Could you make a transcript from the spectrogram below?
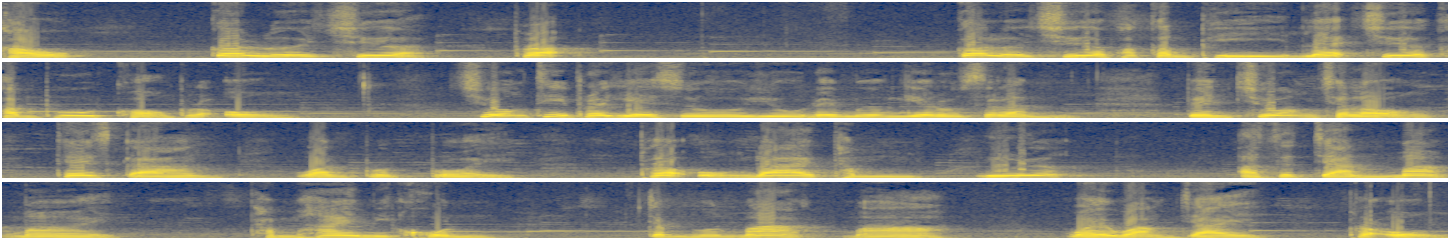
เขาก็เลยเชื่อพระก็เลยเชื่อพระคัมภีร์และเชื่อคำพูดของพระองค์ ช่วงที่พระเยซูอยู่ในเมืองเยรูซาเล็ม เป็นช่วงฉลองเทศกาลวันปลดปล่อย พระองค์ได้ทำเรื่องอัศจรรย์มากมายทำให้มีคนจำนวนมากมาไว้วางใจพระองค์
